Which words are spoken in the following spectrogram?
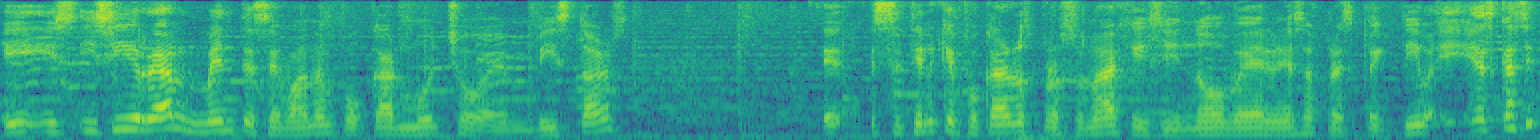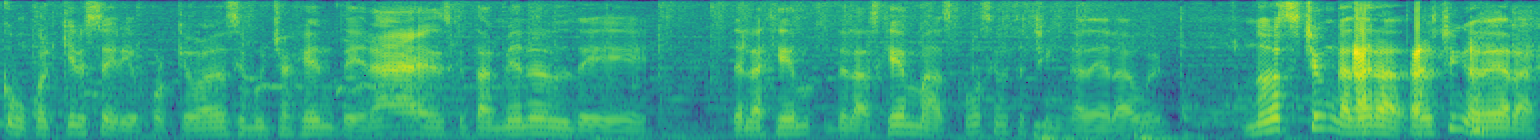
Y, si realmente se van a enfocar mucho en Beastars, eh, se tiene que enfocar en los personajes y no ver en esa perspectiva. Es casi como cualquier serie, porque van a decir mucha gente, ah, es que también el de, de, la de las gemas, ¿cómo se llama esta chingadera, güey? No es chingadera, no es chingadera.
